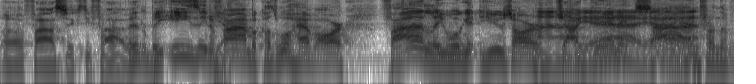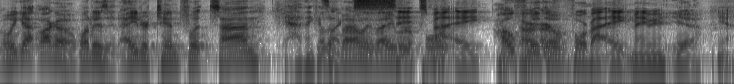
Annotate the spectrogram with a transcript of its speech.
uh, 565. It'll be easy to Mm-hmm. Yeah. find because we'll have our. Finally, we'll get to use our Uh, gigantic yeah, sign yeah. from the. We got like a what is it, eight or ten foot sign? Yeah, I think for it's the like Valley Labor six Report. by eight. Hopefully, or, or four by eight, maybe. Yeah, Yeah.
